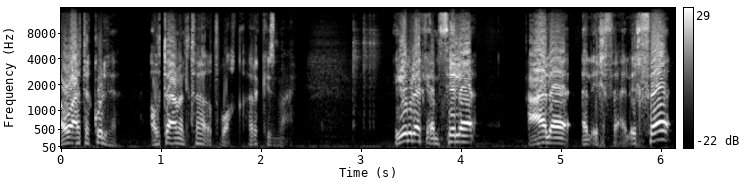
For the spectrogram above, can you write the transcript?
أوعى تأكلها أو تعمل فيها إطباق. ركز معي. يجيب لك أمثلة على الإخفاء. الإخفاء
